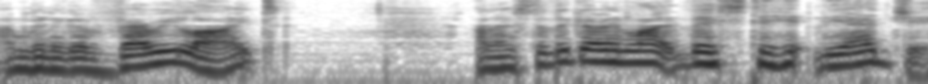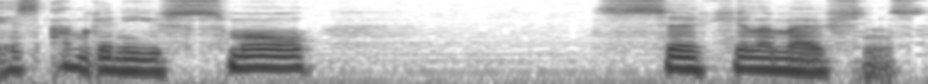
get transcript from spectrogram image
I'm going to go very light, and instead of going like this to hit the edges I'm going to use small circular motions.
